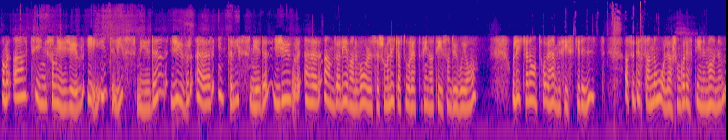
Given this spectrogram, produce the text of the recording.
Ja, men allting som är djur är inte livsmedel. Djur är inte livsmedel. Djur är andra levande varelser som har lika stor rätt att finnas till som du och jag. Och likadant har det här med fiskeriet. Alltså dessa nålar som går rätt in i munnen.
